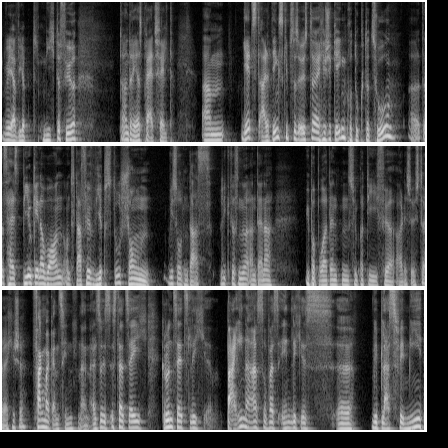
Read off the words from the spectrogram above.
Wer wirbt nicht dafür? Der Andreas Breitfeld. Ähm, jetzt allerdings gibt es das österreichische Gegenprodukt dazu, äh, das heißt Biogener One und dafür wirbst du schon. Wieso denn das? liegt das nur an deiner überbordenden Sympathie für alles Österreichische? Fang mal ganz hinten an. Also es ist tatsächlich grundsätzlich beinahe so was ähnliches äh, wie Blasphemie,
